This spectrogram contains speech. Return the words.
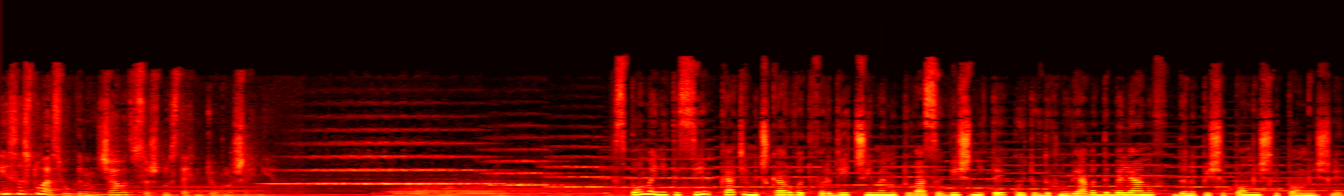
и с това се ограничават всъщност техните отношения. Спомените си Катя Мечкарова твърди, че именно това са вишните, които вдъхновяват Дебелянов да напише «Помниш ли, помниш ли?».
